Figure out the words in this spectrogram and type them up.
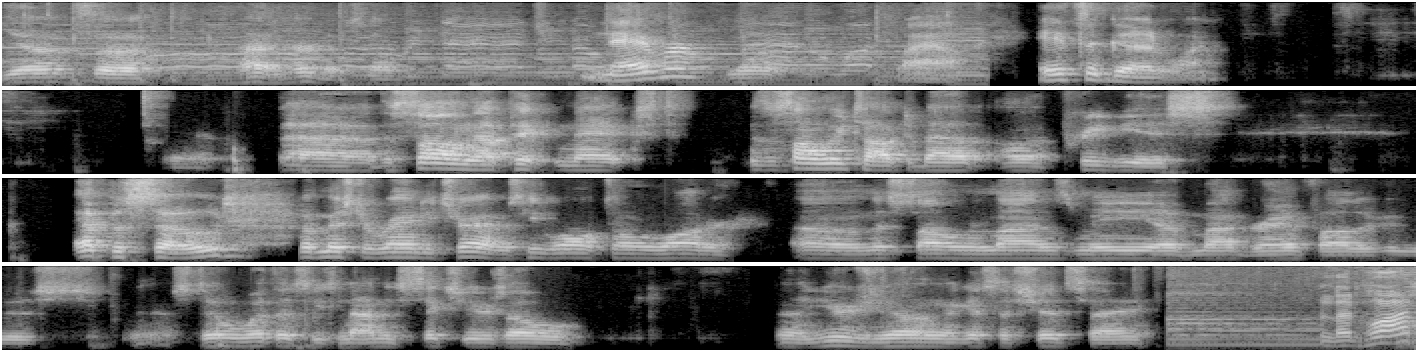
Yeah, it's uh, I hadn't heard that song. Never? No. Wow. It's a good one. Uh, the song I picked next is a song we talked about on a previous episode, but Mr. Randy Travis, he walked on water. Um, this song reminds me of my grandfather, who is you know, still with us. He's 96 years old, uh, years young, I guess I should say. But what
